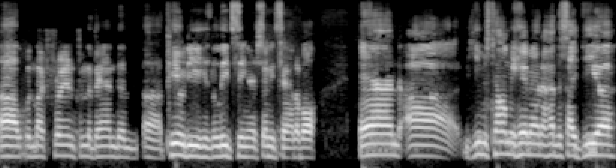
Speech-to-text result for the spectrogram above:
uh, with my friend from the band, the uh, POD. He's the lead singer, Sonny Sandoval. And uh, he was telling me, hey, man, I had this idea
